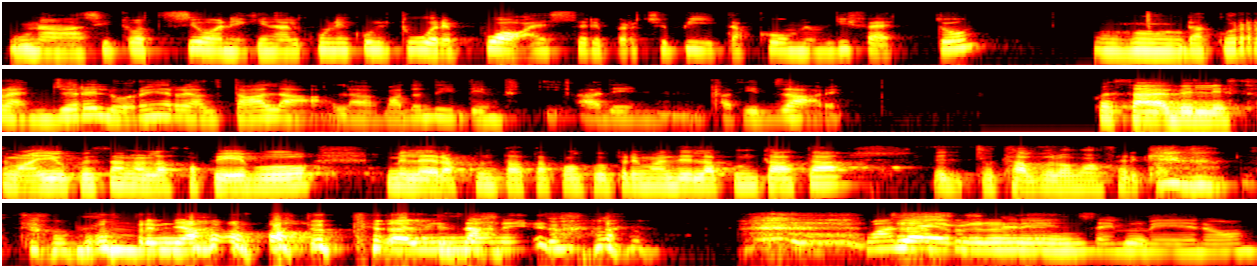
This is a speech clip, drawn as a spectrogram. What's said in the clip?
una situazione che in alcune culture può essere percepita come un difetto uh-huh. da correggere, loro in realtà la, la vado ad, ad enfatizzare. Questa è bellissima, io questa non la sapevo, me l'hai raccontata poco prima della puntata e ho detto cavolo, ma perché non prendiamo un po' tutte da l'indonesia? Esatto. Quanta cioè, sofferenza in meno,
